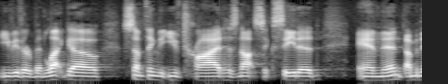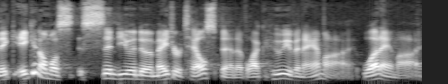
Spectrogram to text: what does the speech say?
You've either been let go, something that you've tried has not succeeded, and then I mean it, can almost send you into a major tailspin of like who even am I? What am I?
